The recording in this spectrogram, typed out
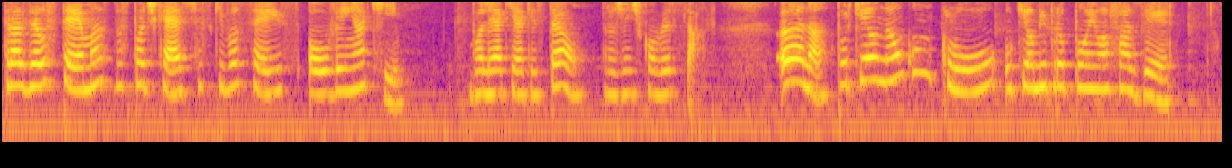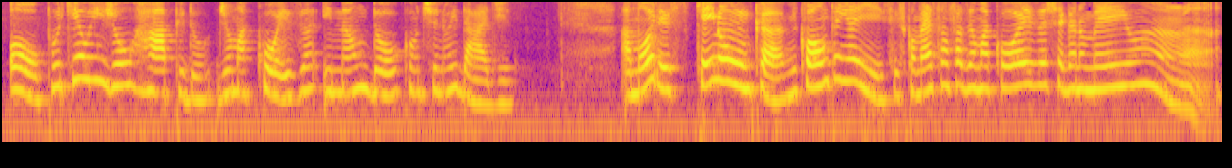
trazer os temas dos podcasts que vocês ouvem aqui. Vou ler aqui a questão para a gente conversar. Ana, por que eu não concluo o que eu me proponho a fazer? Ou por que eu enjoo rápido de uma coisa e não dou continuidade? Amores, quem nunca? Me contem aí. Vocês começam a fazer uma coisa, chega no meio. Ah,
